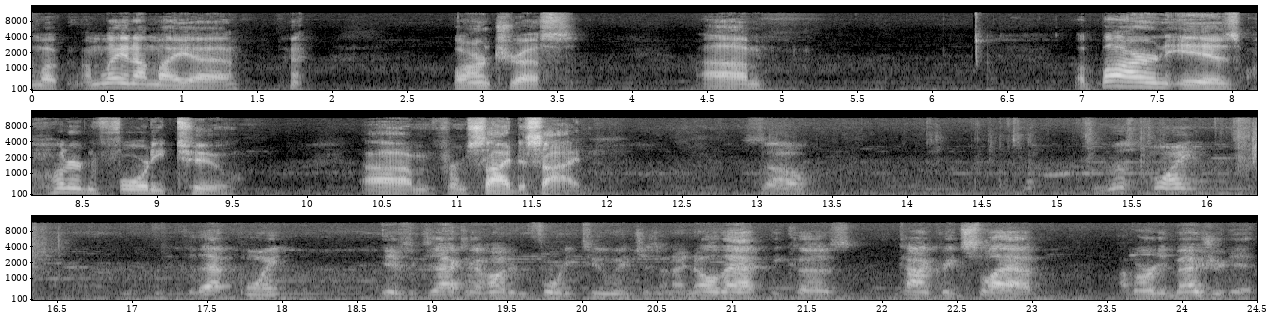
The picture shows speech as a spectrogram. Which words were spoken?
out my I'm laying out my uh, barn truss. Um, a barn is 142 um, from side to side. So from this point to that point is exactly 142 inches, and I know that because concrete slab, I've already measured it,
